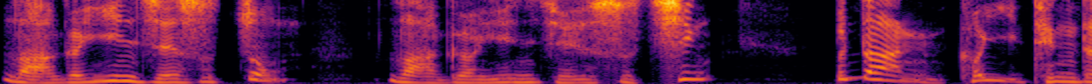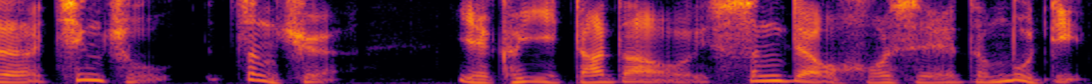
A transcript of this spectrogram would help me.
哪个音节是重，哪个音节是轻，不但可以听得清楚正确，也可以达到声调和谐的目的。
